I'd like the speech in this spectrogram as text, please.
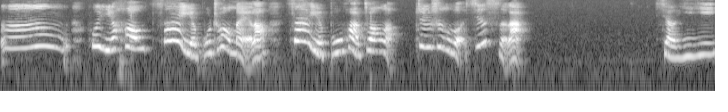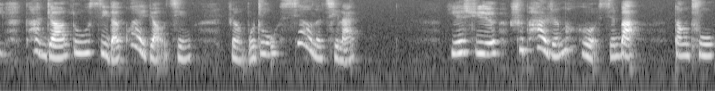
嗯，我以后再也不臭美了，再也不化妆了，真是恶心死了。小依依看着露西的怪表情，忍不住笑了起来。也许是怕人们恶心吧，当初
